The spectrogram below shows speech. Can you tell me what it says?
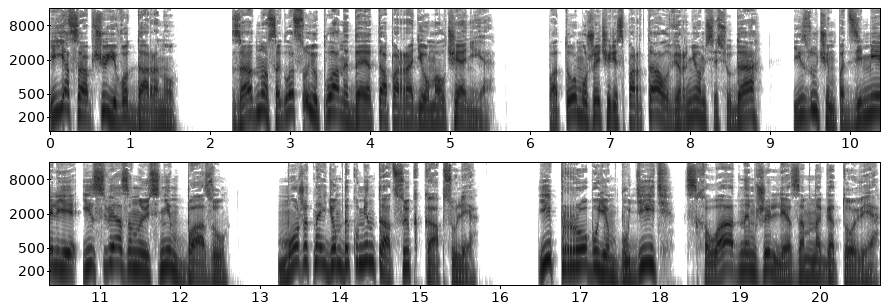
и я сообщу его Дарану. Заодно согласую планы до этапа радиомолчания. Потом уже через портал вернемся сюда, изучим подземелье и связанную с ним базу. Может, найдем документацию к капсуле. И пробуем будить с хладным железом наготове.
